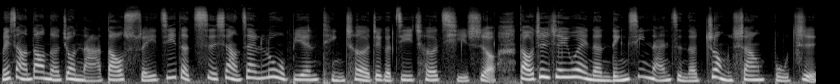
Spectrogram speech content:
没想到呢就拿刀随机的刺向在路边停车的这个机车骑士，导致这一位呢林姓男子呢重伤不治。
